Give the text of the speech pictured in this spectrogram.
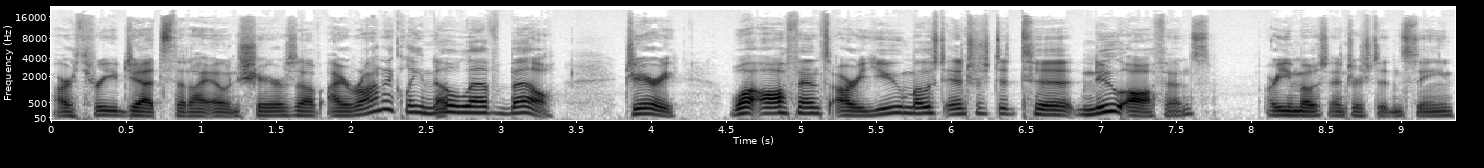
our three Jets that I own shares of. Ironically, no Lev Bell. Jerry, what offense are you most interested to new offense? Are you most interested in seeing?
